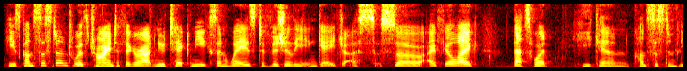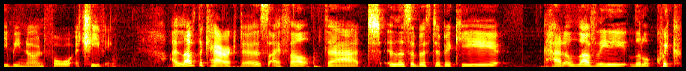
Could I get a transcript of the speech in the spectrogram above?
he's consistent with trying to figure out new techniques and ways to visually engage us. So I feel like that's what he can consistently be known for achieving. I love the characters. I felt that Elizabeth Debicki had a lovely little quick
